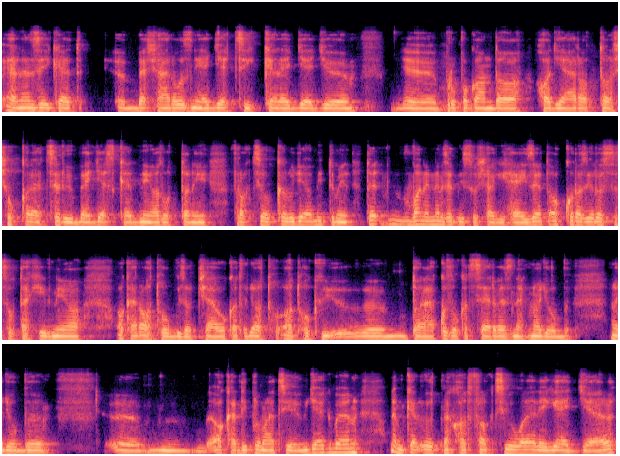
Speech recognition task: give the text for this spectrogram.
ellenzéket besározni egy-egy cikkel, egy-egy propaganda hadjárattal, sokkal egyszerűbb egyezkedni az ottani frakciókkal. Ugye, mit tudom én, van egy nemzetbiztonsági helyzet, akkor azért össze szokták hívni a, akár adhok bizottságokat, vagy adhok találkozókat szerveznek nagyobb, nagyobb akár diplomáciai ügyekben, nem kell öt meg hat frakcióval, elég egyel,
